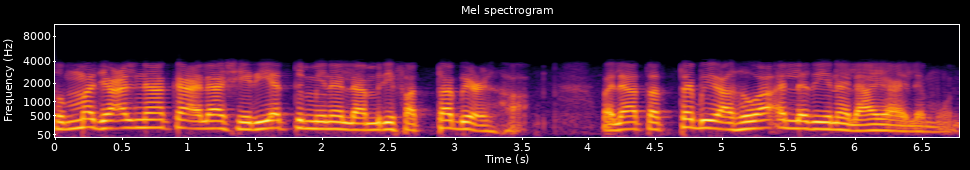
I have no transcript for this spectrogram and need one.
സുമ്മ ജാൽനാക്ക അല ശരിയത്ത് മിനൽ അംരി ഫത്തബിഹ വലാ തത്തബി അഹ്വ അല്ലദീന ലായാലമോൻ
